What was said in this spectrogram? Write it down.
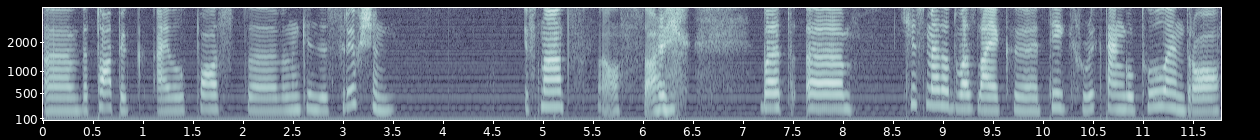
uh, the topic I will post uh, the link in the description. If not, well sorry. but um, his method was like uh, take rectangle tool and draw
